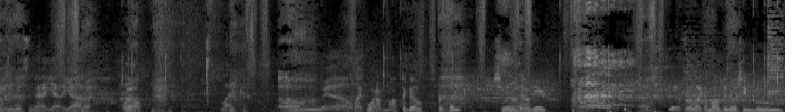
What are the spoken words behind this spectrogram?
you, this and that, yada yada." Well, like, um, well, like what a month ago, I think she moved down here. yeah, so like a month ago she moved.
